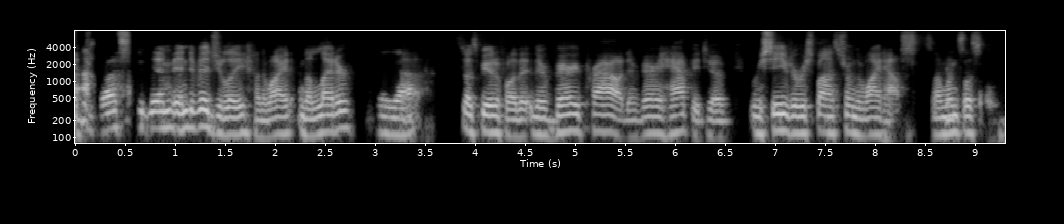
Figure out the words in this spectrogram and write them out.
addressed to them individually on the white on the letter. Yeah. Uh, so it's beautiful. They're very proud and very happy to have received a response from the White House. Someone's listening.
